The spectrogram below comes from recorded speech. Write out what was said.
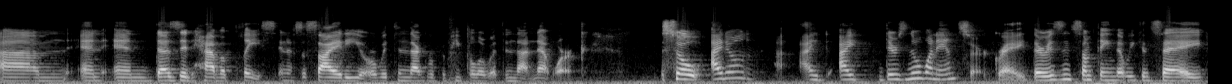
um, and and does it have a place in a society or within that group of people or within that network? So I don't. I, I there's no one answer, Grey. There isn't something that we can say.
